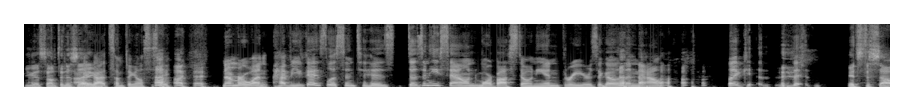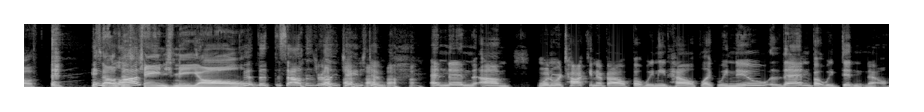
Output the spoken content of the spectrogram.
You got something to say. i got something else to say Okay. Number one, have you guys listened to his? Doesn't he sound more Bostonian three years ago than now? like the, It's the South. The South has changed me, y'all. the, the South has really changed him. And then um, when we're talking about, but we need help, like we knew then, but we didn't know.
